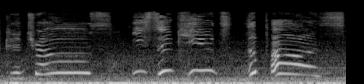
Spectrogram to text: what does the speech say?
the controls. He's so cute. The paws.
